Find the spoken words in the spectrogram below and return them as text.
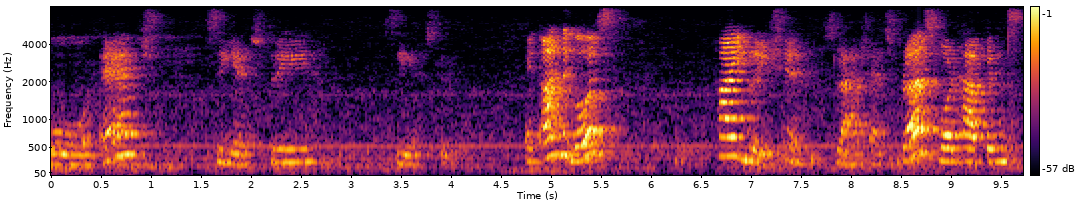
O H CH3 CH3. It undergoes hydration slash H plus. What happens?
